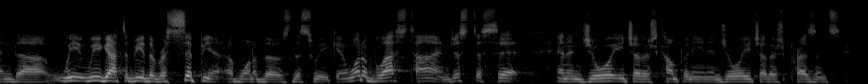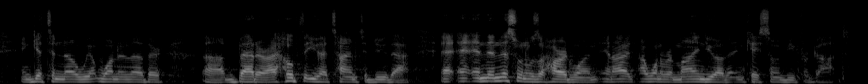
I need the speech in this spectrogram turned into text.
And uh, we, we got to be the recipient of one of those this week. And what a blessed time just to sit and enjoy each other's company and enjoy each other's presence and get to know one another uh, better. I hope that you had time to do that. And, and then this one was a hard one, and I, I, want to remind you of it in case some of you forgot.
